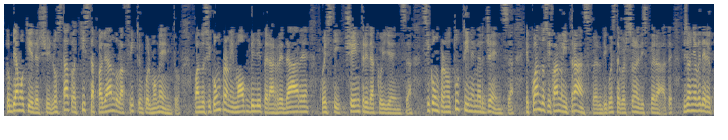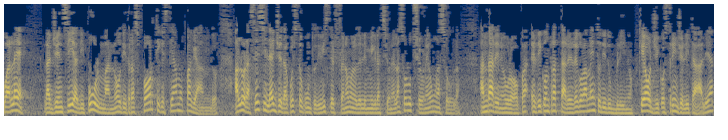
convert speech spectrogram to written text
dobbiamo chiederci lo Stato a chi sta pagando l'affitto in quel momento, quando si comprano i mobili per arredare questi centri di accoglienza, si comprano tutti in emergenza e quando si fanno i transfer di queste persone disperate bisogna vedere qual è l'agenzia di pullman o di trasporti che stiamo pagando. Allora se si legge da questo punto di vista il fenomeno dell'immigrazione la soluzione è una sola, andare in Europa e ricontrattare il regolamento di Dublino che oggi costringe l'Italia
